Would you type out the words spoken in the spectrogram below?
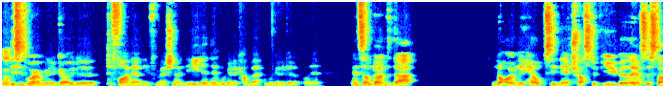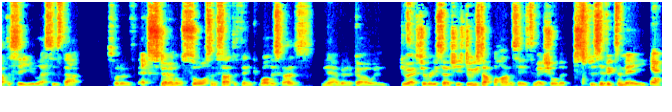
Mm. this is where I'm going to go to to find out the information I need and then we're going to come back and we're going to get a plan and sometimes that not only helps in their trust of you but they also start to see you less as that sort of external source and start to think, well, this guy's now going to go and do extra research. He's doing stuff behind the scenes to make sure that specific to me, Yeah.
